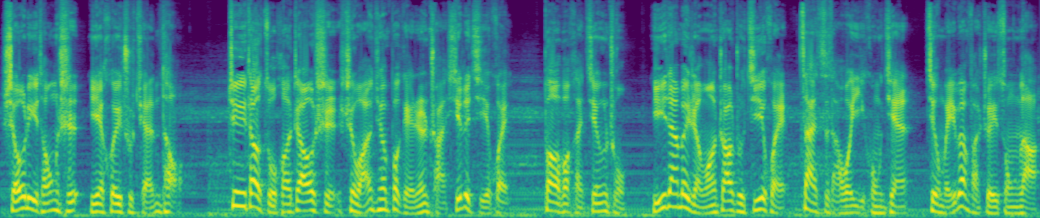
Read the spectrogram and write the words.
手里同时也挥出拳头。这一套组合招式是完全不给人喘息的机会。爆爆很清楚，一旦被忍王抓住机会，再次逃回异空间，就没办法追踪了。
